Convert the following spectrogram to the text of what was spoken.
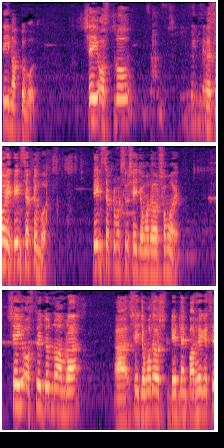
তিন অক্টোবর। সেই অস্ত্র সরি তিন সেপ্টেম্বর। তিন সেপ্টেম্বর ছিল সেই জমা দেওয়ার সময়। সেই অস্ত্রের জন্য আমরা সেই জমা দেওয়ার ডেডলাইন পার হয়ে গেছে।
